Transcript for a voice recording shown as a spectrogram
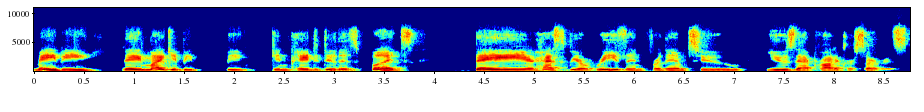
maybe they might get be, be getting paid to do this, but there has to be a reason for them to use that product or service.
